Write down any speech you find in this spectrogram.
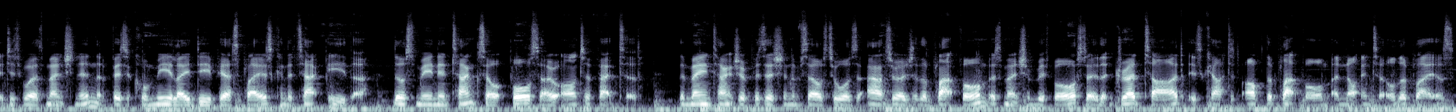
It is worth mentioning that physical melee DPS players can attack either, thus meaning tanks also aren't affected. The main tank should position themselves towards the outer edge of the platform, as mentioned before, so that Dread Tide is carted off the platform and not into other players.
